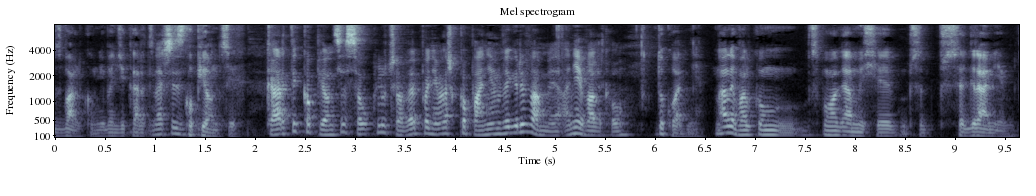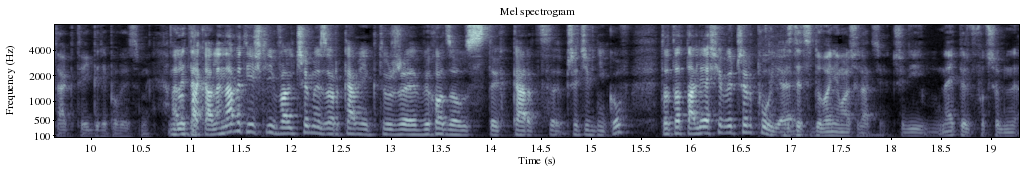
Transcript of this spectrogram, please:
z walką, nie będzie kart znaczy, kopiących. Karty kopiące są kluczowe, ponieważ kopaniem wygrywamy, a nie walką. Dokładnie. No ale walką wspomagamy się przed przegraniem, tak, tej gry powiedzmy. No ale no tak, tak, ale nawet jeśli walczymy z orkami, którzy wychodzą z tych kart przeciwników, to ta talia się wyczerpuje. Zdecydowanie masz rację. Czyli najpierw potrzebne,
